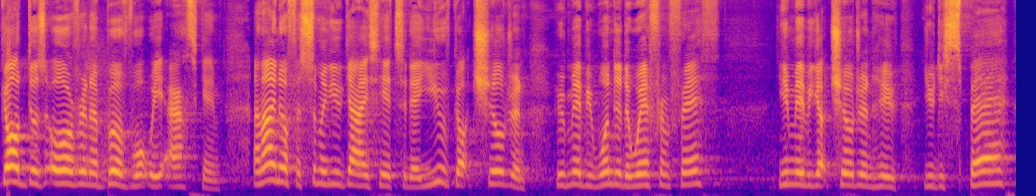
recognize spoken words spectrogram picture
God does over and above what we ask Him. And I know for some of you guys here today, you've got children who maybe wandered away from faith. You maybe got children who you despair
